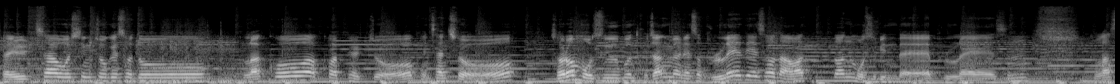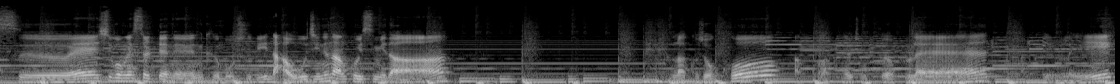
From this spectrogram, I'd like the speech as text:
자, 1차 워싱 쪽에서도 글라코 아쿠아펠 쪽 괜찮죠? 저런 모습은 도장면에서 블렛에서 나왔던 모습인데 블렛은 글라스에 시공했을 때는 그 모습이 나오지는 않고 있습니다. 글라코 좋고 아쿠아펠 좋고요 블렛 아크릴릭.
